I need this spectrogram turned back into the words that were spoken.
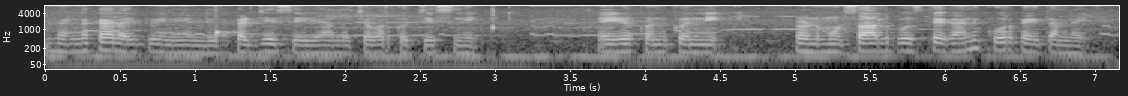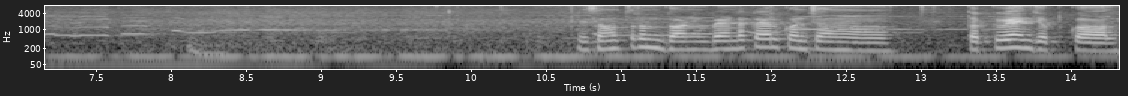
బెండకాయలు అయిపోయినాయండి కట్ చేసి వేయాలి చివరికి వచ్చేసినాయి. అయ్యో కొన్ని కొన్ని. రెండు మూడు సార్లు పోస్తే కానీ కూరకు అవుతున్నాయి ఈ సంవత్సరం దొండ బెండకాయలు కొంచెం తక్కువే అని చెప్పుకోవాలి.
